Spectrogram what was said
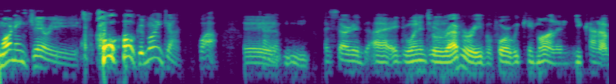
morning, Jerry. Oh, oh, good morning, John. Wow. Hey. Kind of, I started, I went into a reverie before we came on and you kind of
